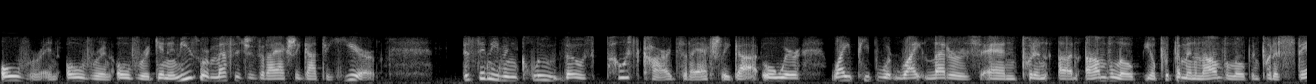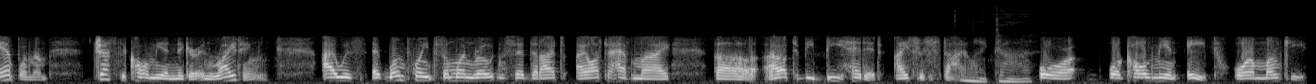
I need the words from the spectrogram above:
over and over and over again. And these were messages that I actually got to hear. This didn't even include those postcards that I actually got, or where white people would write letters and put an, an envelope, you know, put them in an envelope and put a stamp on them, just to call me a nigger in writing. I was at one point someone wrote and said that I I ought to have my uh, I ought to be beheaded ISIS style. Oh my God. Or or called me an ape or a monkey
